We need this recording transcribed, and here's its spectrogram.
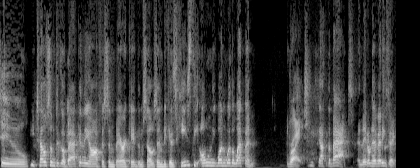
to, he tells them to go back in the office and barricade themselves in because he's the only one with a weapon. right. He's got the bat, and they don't have anything.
